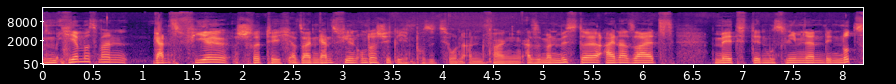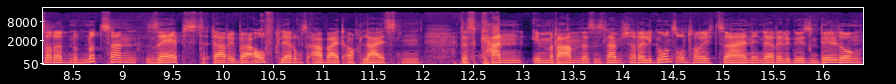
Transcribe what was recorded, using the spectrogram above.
Mhm. Hier muss man ganz vielschrittig, also an ganz vielen unterschiedlichen Positionen anfangen. Also man müsste einerseits mit den Musliminnen, den Nutzerinnen und Nutzern selbst darüber Aufklärungsarbeit auch leisten. Das kann im Rahmen des islamischen Religionsunterrichts sein, in der religiösen Bildung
